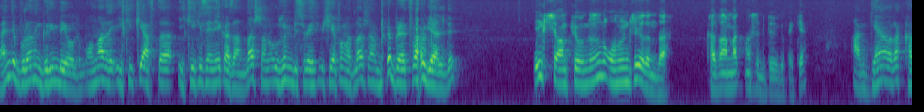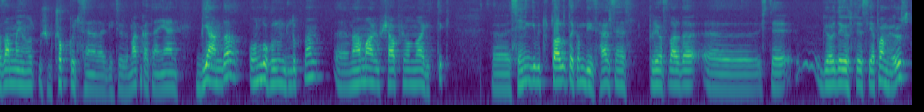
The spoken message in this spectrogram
Bence buranın Green Bay oldum. Onlar da ilk iki hafta, ilk iki seneyi kazandılar. Sonra uzun bir süre hiçbir şey yapamadılar. Sonra Brett Favre geldi. ilk şampiyonluğunun 10. yılında kazanmak nasıl bir duygu peki? Abi genel olarak kazanmayı unutmuşum. Çok kötü seneler geçirdim hakikaten. Yani bir anda 19.luktan e, namağlup şampiyonluğa gittik. E, senin gibi tutarlı takım değiliz. Her sene playofflarda e, işte gövde gösterisi yapamıyoruz.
